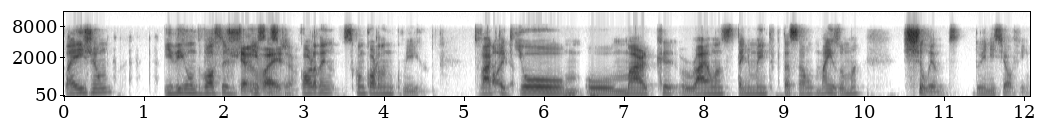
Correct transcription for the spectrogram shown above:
vejam e digam de vossa justiça se concordam, se concordam comigo. De facto, Olha. aqui o, o Mark Rylance tem uma interpretação, mais uma, excelente, do início ao fim.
